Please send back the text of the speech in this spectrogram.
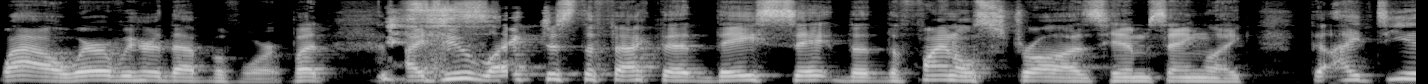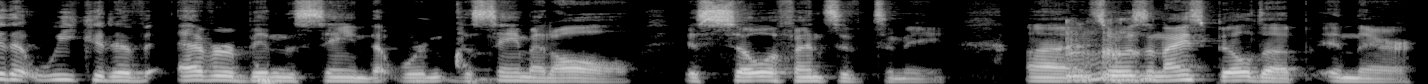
Wow, where have we heard that before? But I do like just the fact that they say that the final straw is him saying, like, the idea that we could have ever been the same, that we're the same at all, is so offensive to me. Uh, and so it was a nice build up in there.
